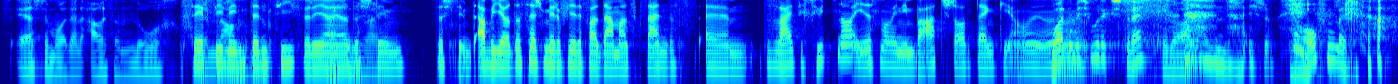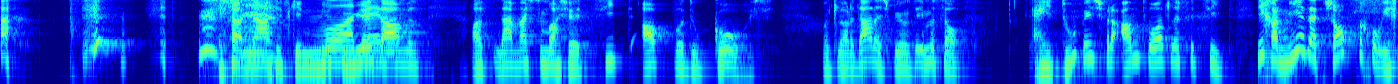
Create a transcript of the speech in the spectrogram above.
das erste Mal dann auch so noch. Sehr viel intensiver, ja, ja das ich stimmt. Das stimmt. Aber ja, das hast du mir auf jeden Fall damals gesagt. Das, ähm, das weiß ich heute noch. Jedes Mal, wenn ich im Bad stehe, denke ich, oh ja. Wo hat er mich schon gestresst, oder? Nein, schon. Ja, hoffentlich. ja, nein, es gibt nichts. Mühsames. Also, nein, weißt du, du machst ja eine Zeit ab, wo du gehst. Und Loredana ist bei uns immer so, hey, du bist verantwortlich für die Zeit. Ich habe nie den Job bekommen. Ich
